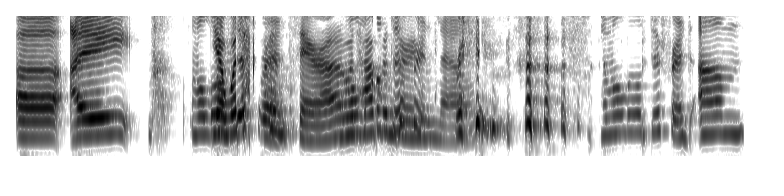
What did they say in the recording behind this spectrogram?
Uh, I I'm a little yeah. What different. happened, Sarah? I'm what a happened little different now. I'm a little different. Um,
